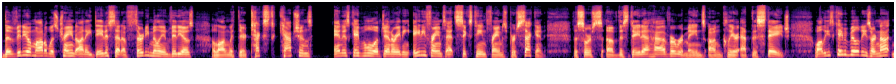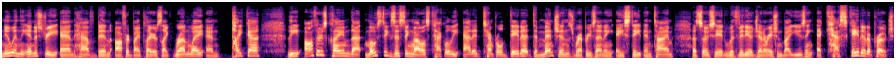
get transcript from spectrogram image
The video model was trained on a dataset of 30 million videos, along with their text captions and is capable of generating 80 frames at 16 frames per second. The source of this data, however, remains unclear at this stage. While these capabilities are not new in the industry and have been offered by players like Runway and Pika. The authors claim that most existing models tackle the added temporal data dimensions representing a state and time associated with video generation by using a cascaded approach.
